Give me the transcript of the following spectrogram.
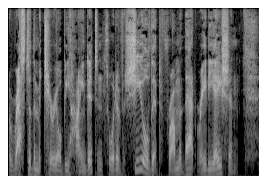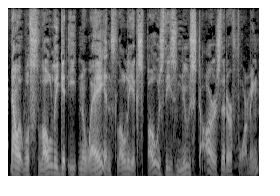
rest of the material behind it and sort of shield it from that radiation. Now it will slowly get eaten away and slowly expose these new stars that are forming.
